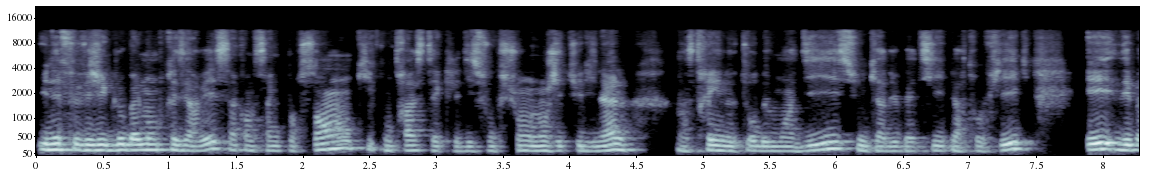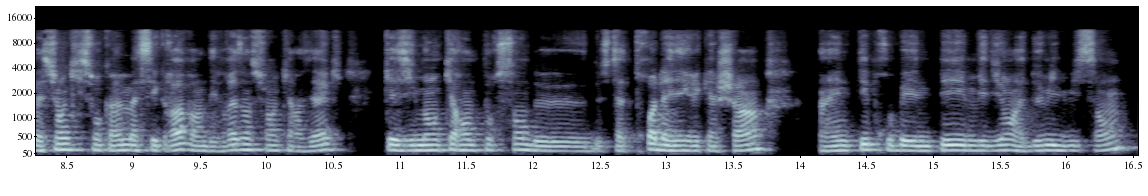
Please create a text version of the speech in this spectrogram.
Une FEVG globalement préservée, 55%, qui contraste avec les dysfonctions longitudinales, un strain autour de moins 10, une cardiopathie hypertrophique, et des patients qui sont quand même assez graves, hein, des vrais insuffisants cardiaques, quasiment 40% de, de, stade 3 de la NYHA, un NT pro BNP médian à 2800,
